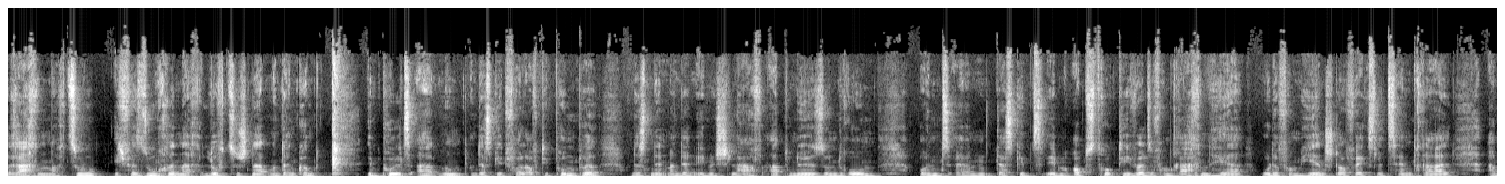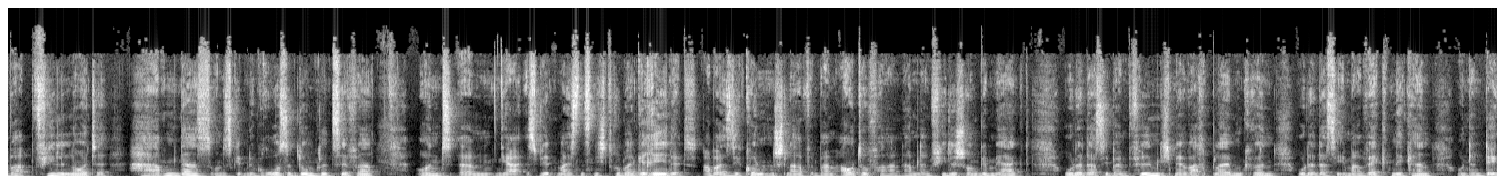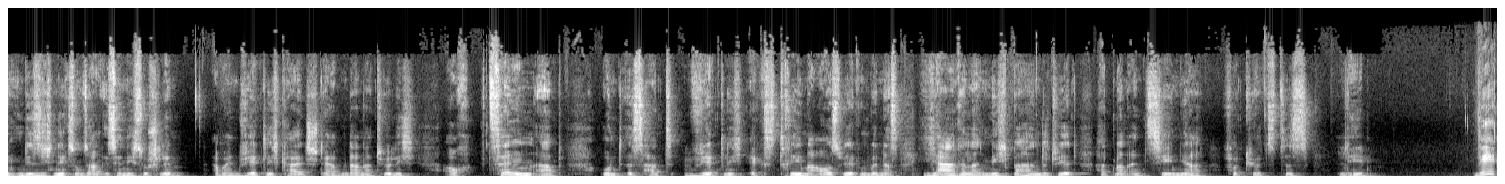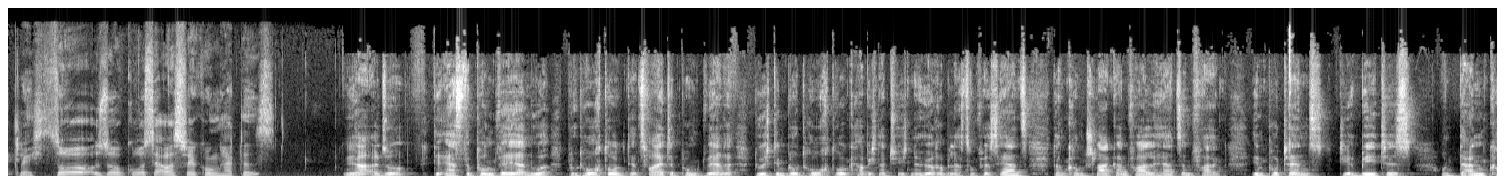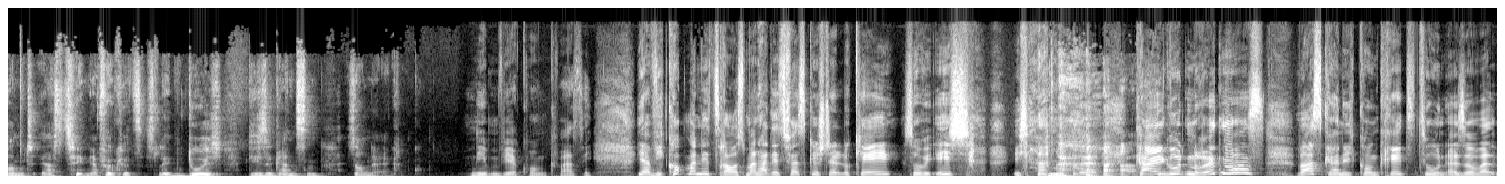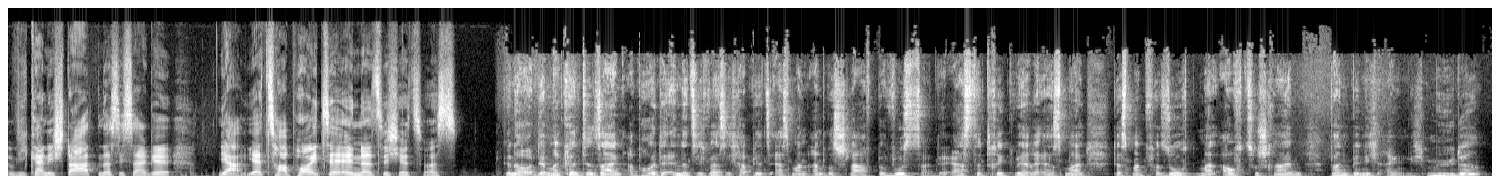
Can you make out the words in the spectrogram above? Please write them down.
Rachen macht zu, ich versuche nach Luft zu schnappen und dann kommt Impulsatmung und das geht voll auf die Pumpe und das nennt man dann eben Schlafapnoe-Syndrom und ähm, das gibt es eben obstruktiv, also vom Rachen her oder vom Hirnstoffwechsel zentral. Aber viele Leute haben das und es gibt eine große Dunkelziffer und ähm, ja, es wird meistens nicht drüber geredet. Aber Sekundenschlafe beim Autofahren haben dann viele schon gemerkt oder dass sie beim Film nicht mehr wach bleiben können oder dass sie immer wegnickern und dann denken die sich nichts und sagen, ist ja nicht so schlimm. Aber in Wirklichkeit sterben da natürlich auch Zellen ab und es hat wirklich extreme Auswirkungen. Wenn das jahrelang nicht behandelt wird, hat man ein zehn Jahr verkürztes Leben. Wirklich? So, so große Auswirkungen hat es? Ja, also der erste Punkt wäre ja nur Bluthochdruck. Der zweite Punkt wäre, durch den Bluthochdruck habe ich natürlich eine höhere Belastung fürs Herz. Dann kommt Schlaganfall, Herzinfarkt, Impotenz, Diabetes und dann kommt erst zehn Jahre verkürztes Leben durch diese ganzen Sondererkrankungen. Nebenwirkungen quasi. Ja, wie kommt man jetzt raus? Man hat jetzt festgestellt, okay, so wie ich, ich habe keinen guten Rhythmus. Was kann ich konkret tun? Also, wie kann ich starten, dass ich sage, ja, jetzt ab heute ändert sich jetzt was? Genau, der, man könnte sagen, ab heute ändert sich was, ich habe jetzt erstmal ein anderes Schlafbewusstsein. Der erste Trick wäre erstmal, dass man versucht, mal aufzuschreiben, wann bin ich eigentlich müde.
